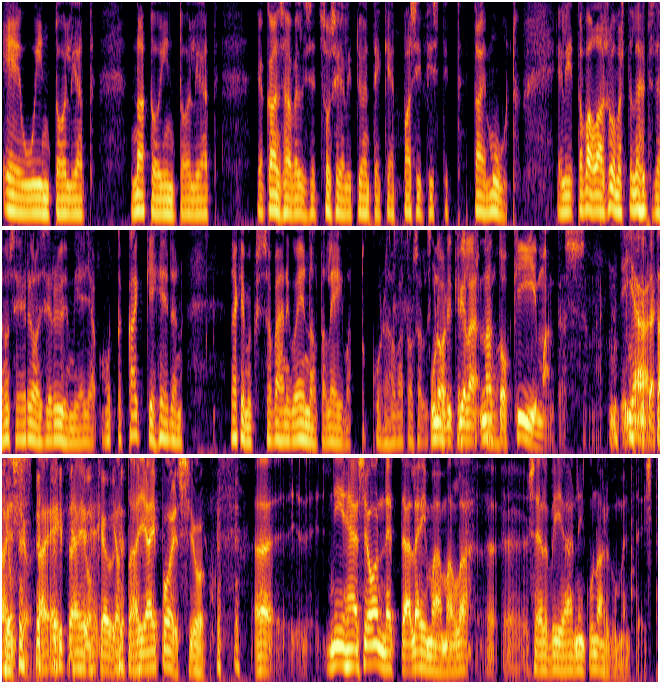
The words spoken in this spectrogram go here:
EU-intoilijat, NATO-intoilijat ja kansainväliset sosiaalityöntekijät, pasifistit tai muut. Eli tavallaan Suomesta löytyy tämmöisiä erilaisia ryhmiä, ja, mutta kaikki heidän näkemyksessä vähän niin kuin ennalta leimattu, kun he ovat osallistuneet Unohdit vielä NATO-kiiman tässä. Ja, tai, tai, tai jotain jäi pois, joo. Äh, niinhän se on, että leimaamalla äh, selviää niin kuin argumenteista.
